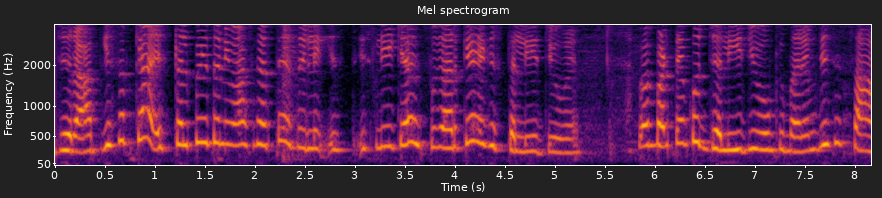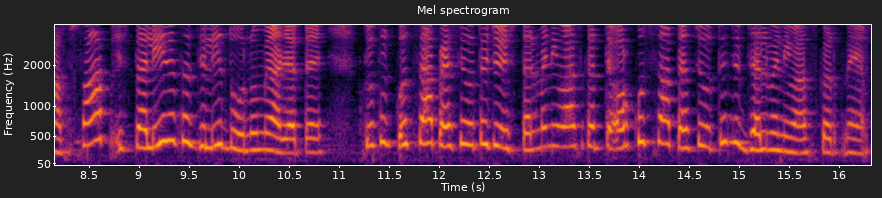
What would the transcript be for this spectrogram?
जिराफ ये सब क्या स्थल पे ही तो निवास करते हैं? तो इसलिए क्या इस प्रकार के एक स्थलीय जीव हैं? अब हम पढ़ते हैं कुछ जलीय जीवों के बारे में। जैसे सांप सांप स्थलीय तथा जलीय दोनों में आ जाता है, क्योंकि कुछ सांप ऐसे होते हैं जो स्थल में निवास करते हैं और कुछ सांप ऐसे होते हैं जो जल में निवास करते हैं।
